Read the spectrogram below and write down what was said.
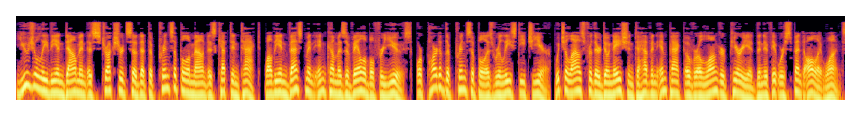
Usually the endowment is structured so that the principal amount is kept intact, while the investment income is available for use, or part of the principal is released each year, which allows for their donation to have an impact over a longer period than if it were spent all at once.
